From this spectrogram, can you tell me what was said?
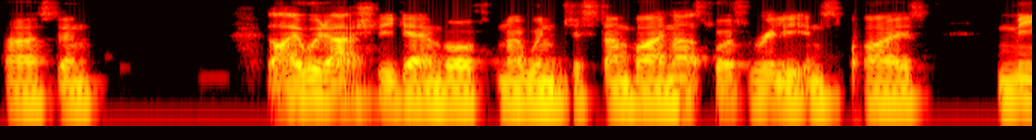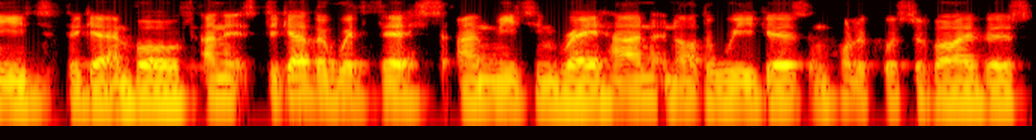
person, that I would actually get involved and I wouldn't just stand by. And that's what really inspires me to get involved. And it's together with this and meeting Rayhan and other Uyghurs and Holocaust survivors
